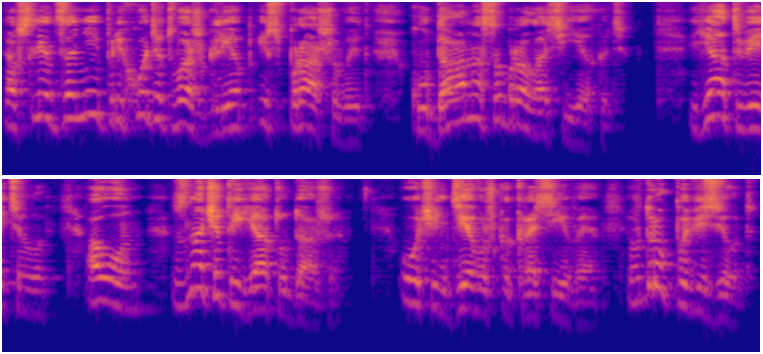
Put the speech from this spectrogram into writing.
а вслед за ней приходит ваш Глеб и спрашивает, куда она собралась ехать. Я ответила, а он, значит, и я туда же. Очень девушка красивая, вдруг повезет.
